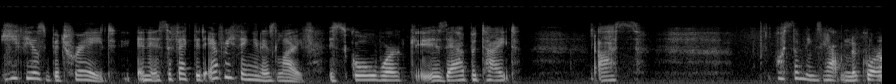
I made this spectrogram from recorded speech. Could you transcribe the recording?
He feels betrayed, and it's affected everything in his life. His schoolwork, his appetite, us. Oh, something's happened to Corey.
